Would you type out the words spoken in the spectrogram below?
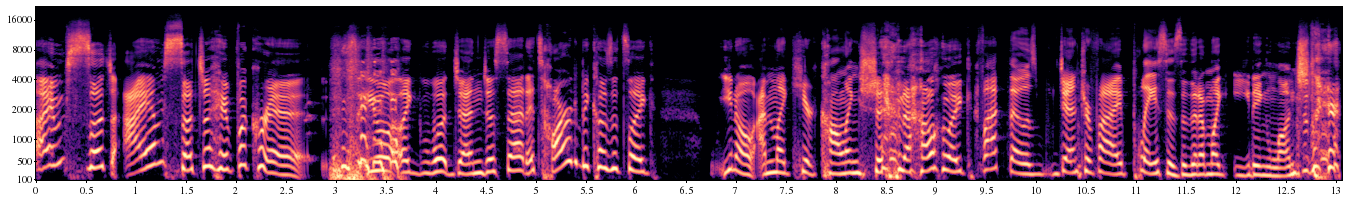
I'm such I am such a hypocrite. So you like what Jen just said. It's hard because it's like you know, I'm like here calling shit out, like fuck those gentrified places, and then I'm like eating lunch there.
